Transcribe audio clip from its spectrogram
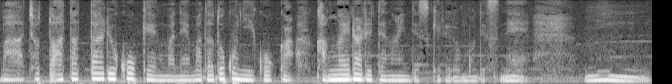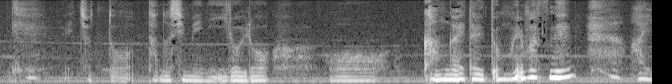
まあちょっと当たった旅行券はねまだどこに行こうか考えられてないんですけれどもですね。うんちょっと楽しみにいろいろ考えたいと思いますね。はい。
